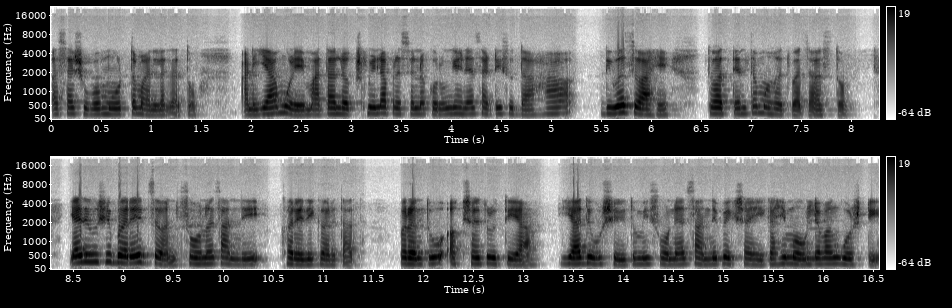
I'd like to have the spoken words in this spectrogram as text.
असा शुभ मुहूर्त मानला जातो. आणि यामुळे माता लक्ष्मीला प्रसन्न करून घेण्यासाठी सुद्धा हा दिवस जो आहे तो अत्यंत महत्त्वाचा असतो. या दिवशी बरेच जण सोनं चांदी खरेदी करतात. परंतु अक्षय तृतीया या दिवशी तुम्ही सोन्या चांदीपेक्षाही काही मौल्यवान गोष्टी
